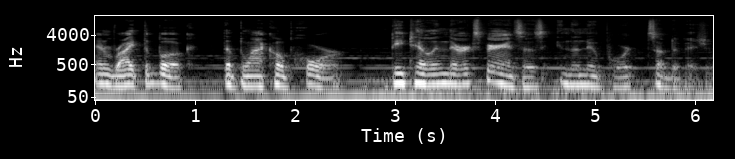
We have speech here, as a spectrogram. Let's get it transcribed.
and write the book, The Black Hope Horror, detailing their experiences in the Newport subdivision.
